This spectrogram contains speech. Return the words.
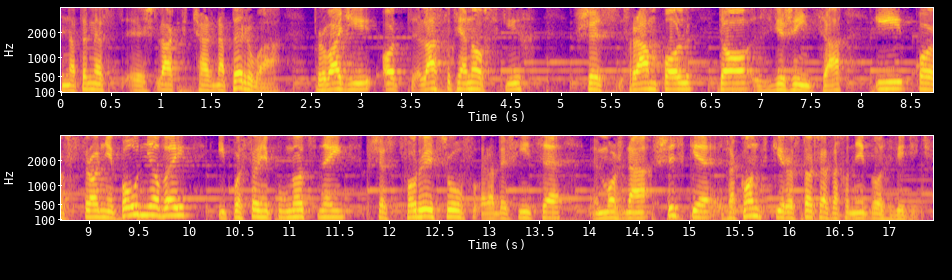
Natomiast e, szlak Czarna Perła prowadzi od Lasów Janowskich przez Frampol do Zwierzyńca i po stronie południowej i po stronie północnej przez Tworyczów, Radecznicę można wszystkie zakątki Roztocza Zachodniego zwiedzić.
